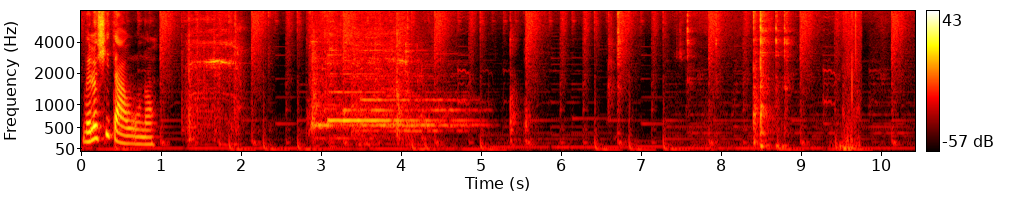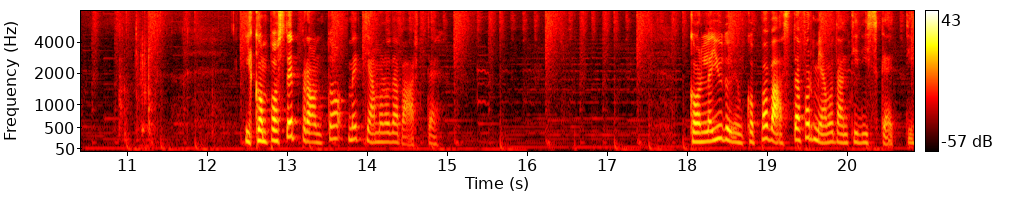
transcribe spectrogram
velocità 1 Il composto è pronto, mettiamolo da parte. Con l'aiuto di un coppa pasta formiamo tanti dischetti.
